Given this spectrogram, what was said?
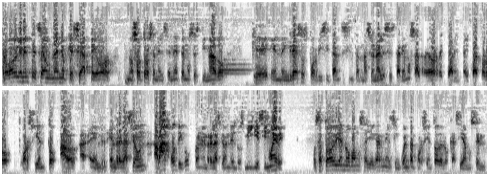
probablemente sea un año que sea peor. Nosotros en el CENET hemos estimado que en ingresos por visitantes internacionales estaremos alrededor de 44% en, en relación, abajo, digo, con, en relación del 2019. O sea, todavía no vamos a llegar ni al 50% de lo que hacíamos en,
